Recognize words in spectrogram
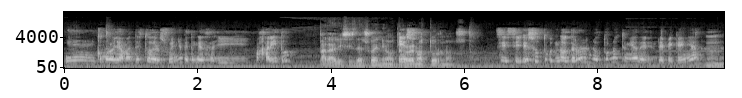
un, ¿cómo lo llaman? Texto del sueño, que te quedas allí pajarito. Parálisis del sueño, terrores Eso. nocturnos. Sí, sí, eso, tu- no, terrores nocturnos tenía de, de pequeña, Mm,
